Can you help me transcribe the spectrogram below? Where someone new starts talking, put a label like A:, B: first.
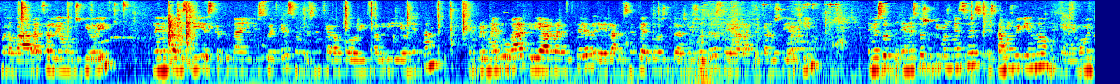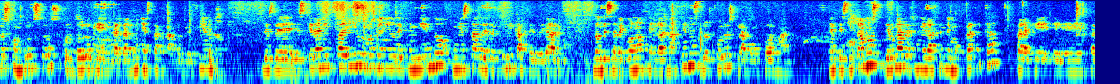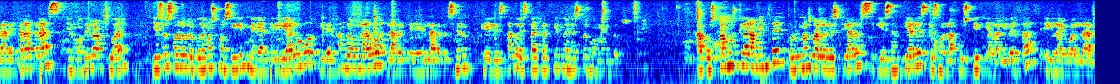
A: Bueno, ba, arratsaldeon guztioi. Lehen eta bizi eskertu nahi dizueke zuen presencia gaurko hitzaldi honetan. En primer lugar, quería agradecer eh, la presencia de todos y todas vosotras eh, al acercaros hoy aquí. En, en, estos últimos meses estamos viviendo eh, momentos convulsos con todo lo que en Cataluña está aconteciendo. Desde Esquerra Nitzayu hemos venido defendiendo un Estado de República Federal, donde se reconocen las naciones y los pueblos que la conforman. Necesitamos de una regeneración democrática para, que, eh, para dejar atrás el modelo actual y eso solo lo podemos conseguir mediante el diálogo y dejando a un lado la, eh, la represión que el Estado está ejerciendo en estos momentos. Apostamos claramente por unos valores claros y esenciales que son la justicia, la libertad y la igualdad,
